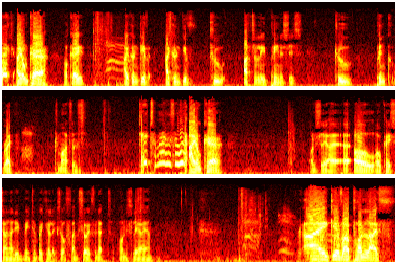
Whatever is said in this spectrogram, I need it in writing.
much! I don't care, okay? I couldn't give I couldn't give two utterly penises. Two pink ripe tomatoes. Dad, tomatoes away! I don't care. Honestly, I, uh, oh, okay, son, I didn't mean to break your legs off. I'm sorry for that. Honestly, I am. I give up on life.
